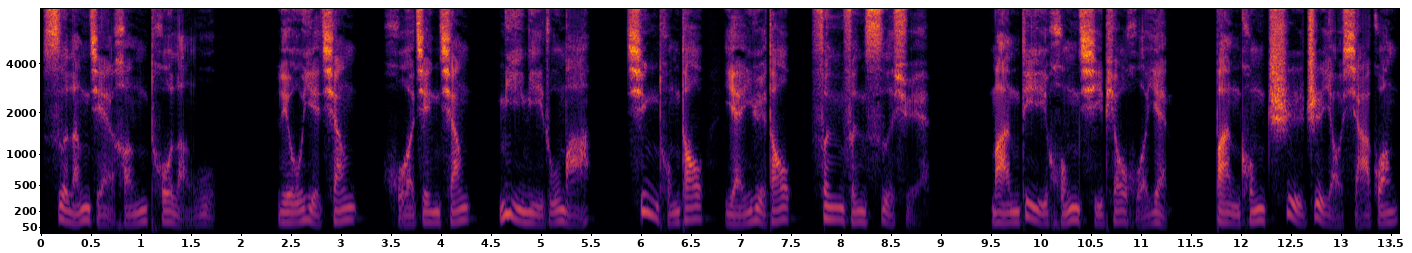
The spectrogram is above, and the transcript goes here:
四棱剪横脱冷雾。柳叶枪、火尖枪密密如麻，青铜刀、偃月刀纷纷似雪。满地红旗飘火焰，半空赤炙耀霞光。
